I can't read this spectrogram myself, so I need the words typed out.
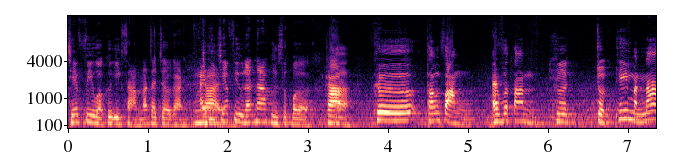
เชฟฟิลด์อะคืออีก 3 นัดจะเจอกันไอ้ที่ใช่ เชฟฟิลด์นัดหน้าคือสเปอร์ ครับ อะคือทางฝั่งเอเวอร์ตันคือ จุดที่มันน่า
